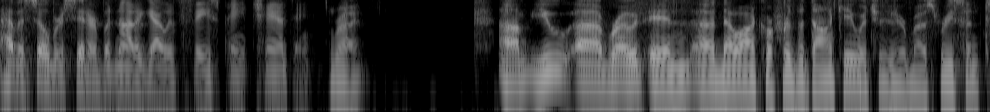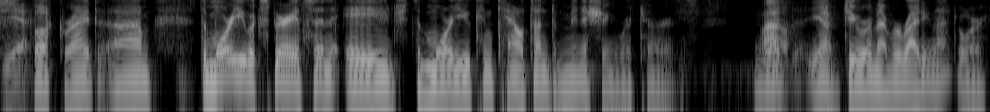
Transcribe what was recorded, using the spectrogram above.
have a sober sitter, but not a guy with face paint chanting. Right. Um, you uh, wrote in uh, No Encore for the Donkey, which is your most recent Yes. book, right? Um, the more you experience an age, the more you can count on diminishing returns. Wow. What, yeah. Do you remember writing that, or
